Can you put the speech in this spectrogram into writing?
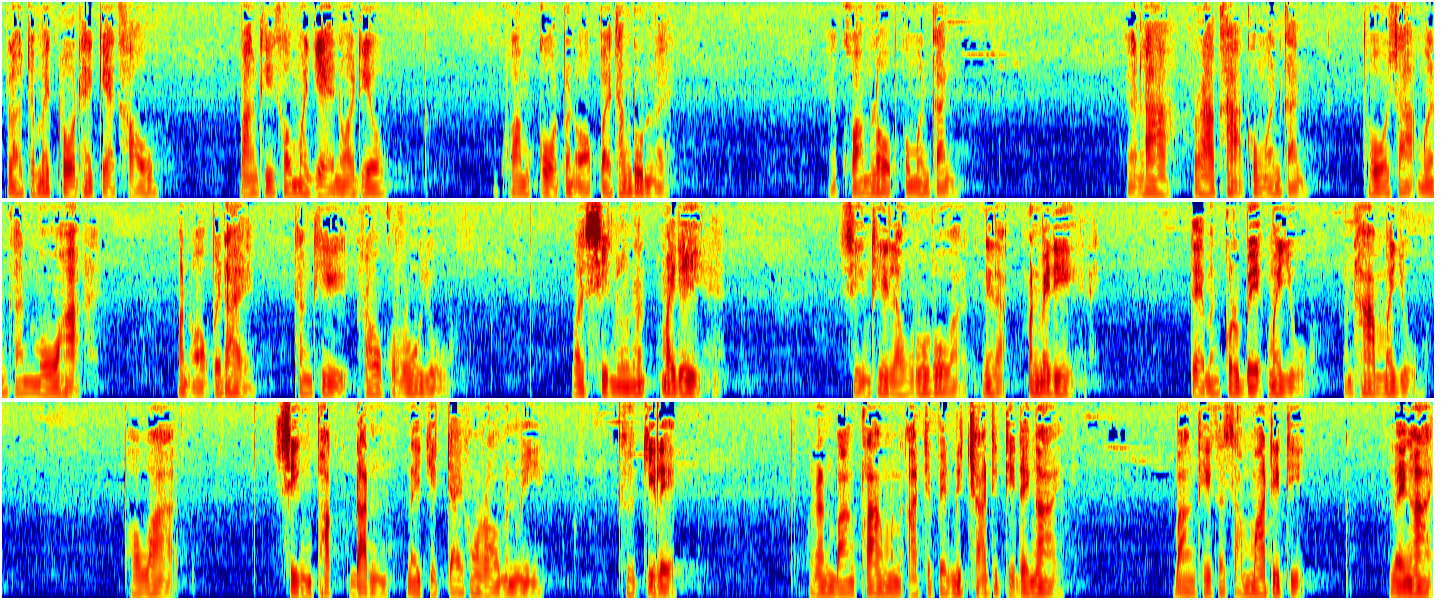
เราจะไม่โกรธให้แก่เขา บางทีเขามาแย่หน่อยเดียว ความโกรธมันออกไปทั้งรุ่นเลย ความโลภก็เหมือนกันลาราคะก็เหมือนกัน โทสะเหมือนกันโมหะ มันออกไปได้ ทั้งที่เราก็รู้อยู่ ว่าสิ่งเหล่านั้นไม่ดี สิ่งที่เรารู้รู้ว่านี่แหละ มันไม่ดี แต่มันกลเบกไม่อยู่ มันห้ามไม่อยู่ เพราะว่าสิ่งผลักดันในจิตใจของเรามันมี คือกิเลส เพราะนั้นบางครั้งมันอาจจะเป็นมิจฉาทิฏฐิได้ง่าย บางทีก็สัมมาทิฏฐิได้ง่าย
